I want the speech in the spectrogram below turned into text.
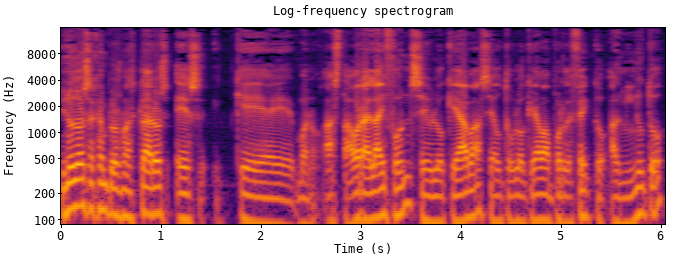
Y uno de los ejemplos más claros es que, bueno, hasta ahora el iPhone se bloqueaba, se autobloqueaba por defecto al minuto.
